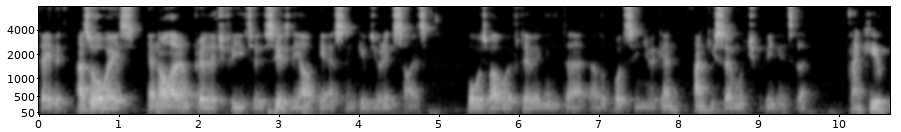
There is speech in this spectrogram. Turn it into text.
David, as always, an honour and privilege for you to see us in the RPS and give us your insights. Always well worth doing, and uh, I look forward to seeing you again. Thank you so much for being here today. Thank you.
